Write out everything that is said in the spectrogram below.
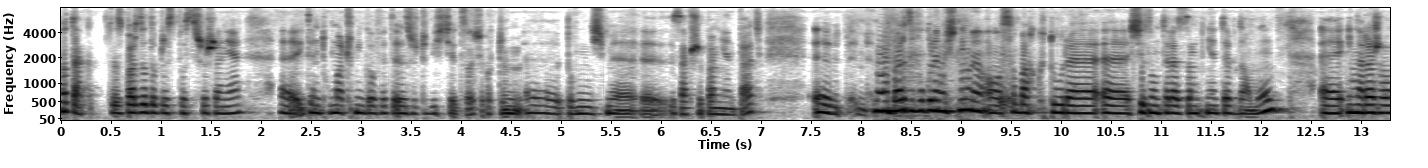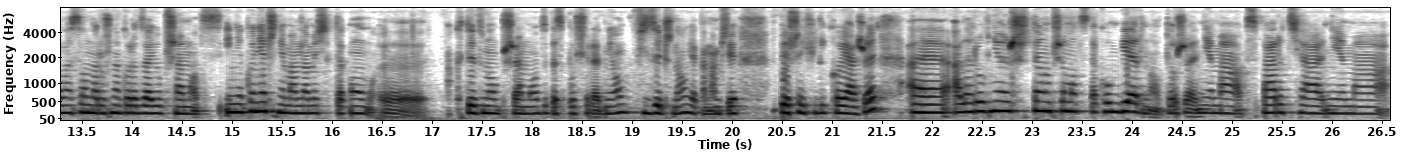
No tak, to jest bardzo dobre spostrzeżenie e, i ten tłumacz migowy to jest rzeczywiście coś, o czym e, powinniśmy e, zawsze pamiętać. My bardzo w ogóle myślimy o osobach, które siedzą teraz zamknięte w domu i narażone są na różnego rodzaju przemoc. I niekoniecznie mam na myśli taką aktywną przemoc bezpośrednią, fizyczną, jaka nam się w pierwszej chwili kojarzy, ale również tę przemoc taką bierną, to, że nie ma wsparcia, nie ma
